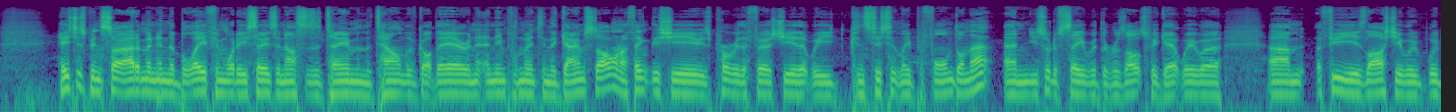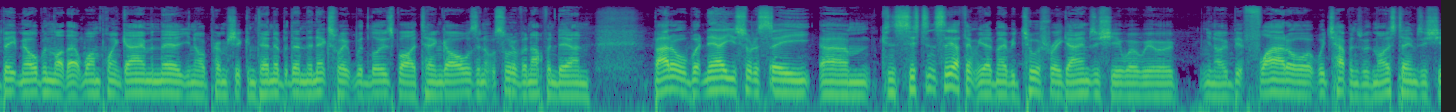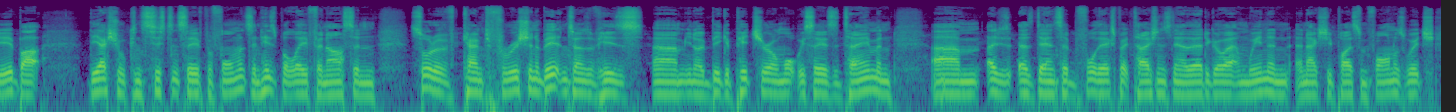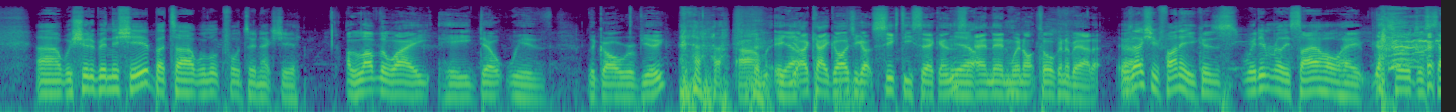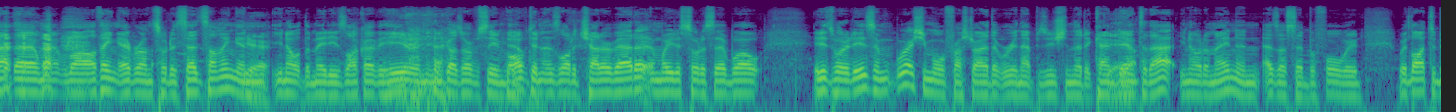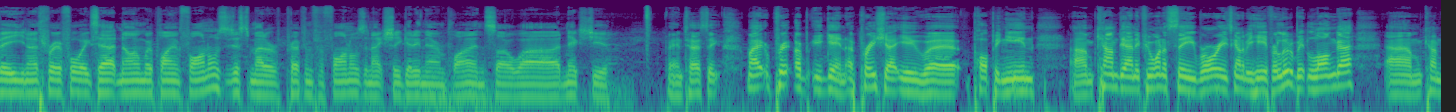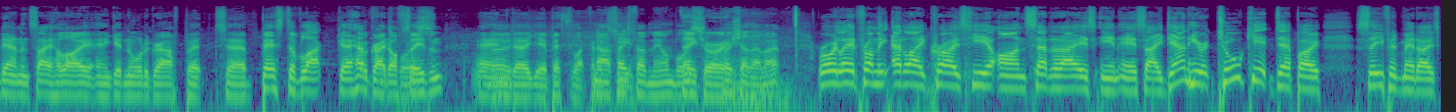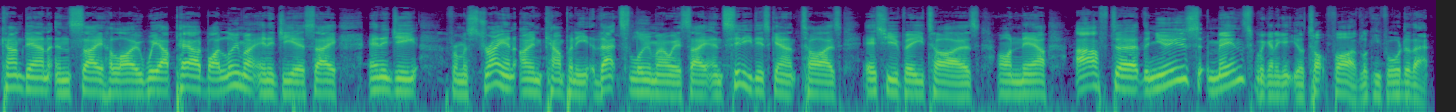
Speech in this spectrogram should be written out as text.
he's just been so adamant in the belief in what he sees in us as a team and the talent we've got there and, and implementing the game style. And I think this year is probably the first year that we consistently performed on that. And you sort of see with the results we get, we were um, a few years last year we, we beat Melbourne like that one point game, and they're you know a premiership contender. But then the next week we'd lose by ten goals, and it was sort of an up and down battle. But now you sort of see um, consistency. I think we had maybe two or three games this year where we were, you know, a bit flat, or which happens with most teams this year. But the actual consistency of performance and his belief in us, and sort of came to fruition a bit in terms of his, um, you know, bigger picture on what we see as a team. And um, as, as, Dan said before, the expectations now there to go out and win and, and actually play some finals, which uh, we should have been this year, but uh, we'll look forward to next year. I love the way he dealt with the goal review. Um, yeah. Okay, guys, you got 60 seconds, yeah. and then we're not talking about it. It was uh, actually funny because we didn't really say a whole heap. We sort of just sat there and went, well, I think everyone sort of said something, and yeah. you know what the media's like over here, and you guys are obviously involved in it. There's a lot of chatter about it, and we just sort of said, well, it is what it is, and we're actually more frustrated that we're in that position that it came yeah. down to that. You know what I mean? And as I said before, we'd we'd like to be you know three or four weeks out, knowing we're playing finals. It's just a matter of prepping for finals and actually getting there and playing. So uh, next year. Fantastic. Mate, again, appreciate you uh, popping in. Um, come down if you want to see Rory. He's going to be here for a little bit longer. Um, come down and say hello and get an autograph. But uh, best of luck. Uh, have a great off season. and uh, yeah, best of luck for no, next thanks year. for having me on, boys. Thanks, Rory. Appreciate that, mate. Rory Laird from the Adelaide Crows here on Saturdays in SA. Down here at Toolkit Depot, Seaford Meadows. Come down and say hello. We are powered by Lumo Energy SA. Energy from Australian owned company. That's Lumo SA and City Discount Tyres, SUV tyres on now. After the news, Menz, we're going to get your top five. Looking forward to that.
